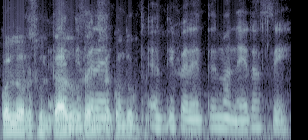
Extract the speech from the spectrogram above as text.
con los resultados de nuestra conducta. En diferentes maneras, sí.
